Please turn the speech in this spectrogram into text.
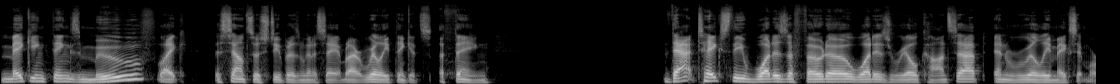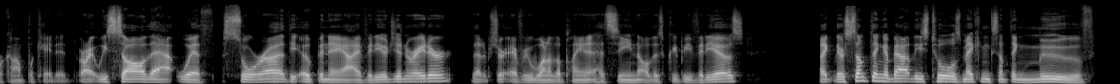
making things move, like this sounds so stupid as I'm going to say it, but I really think it's a thing. That takes the what is a photo, what is real concept, and really makes it more complicated. Right? We saw that with Sora, the OpenAI video generator, that I'm sure everyone on the planet has seen all those creepy videos. Like there's something about these tools making something move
